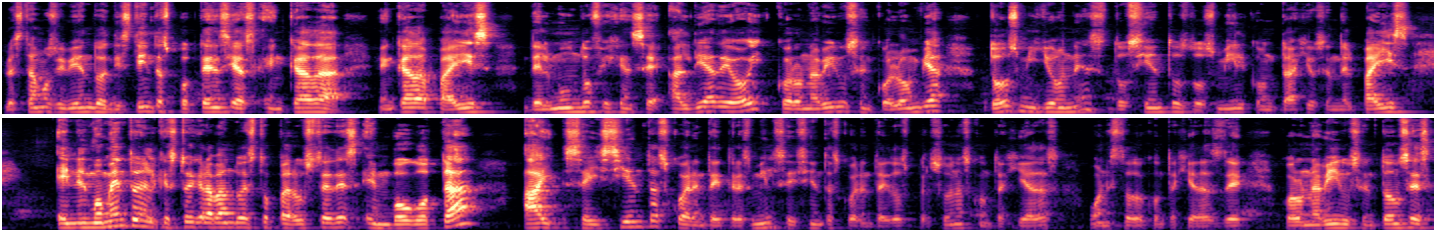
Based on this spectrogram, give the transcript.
lo estamos viviendo en distintas potencias en cada, en cada país del mundo. Fíjense, al día de hoy, coronavirus en Colombia, 2.202.000 contagios en el país. En el momento en el que estoy grabando esto para ustedes, en Bogotá, hay 643.642 personas contagiadas o han estado contagiadas de coronavirus. Entonces,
